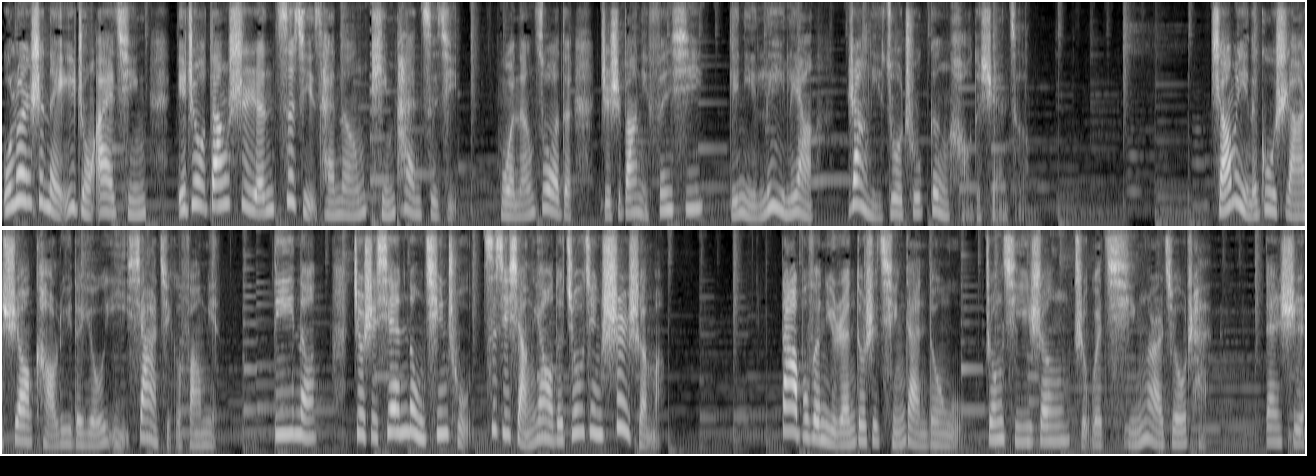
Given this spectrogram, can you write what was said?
无论是哪一种爱情，也只有当事人自己才能评判自己。我能做的只是帮你分析，给你力量，让你做出更好的选择。小米的故事啊，需要考虑的有以下几个方面。第一呢，就是先弄清楚自己想要的究竟是什么。大部分女人都是情感动物，终其一生只为情而纠缠。但是，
